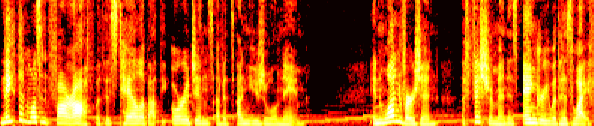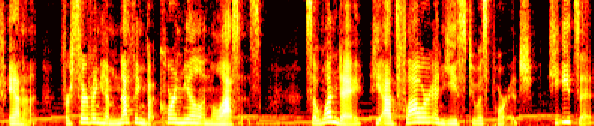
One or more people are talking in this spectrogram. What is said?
Nathan wasn't far off with his tale about the origins of its unusual name. In one version, a fisherman is angry with his wife, Anna, for serving him nothing but cornmeal and molasses. So one day, he adds flour and yeast to his porridge. He eats it,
